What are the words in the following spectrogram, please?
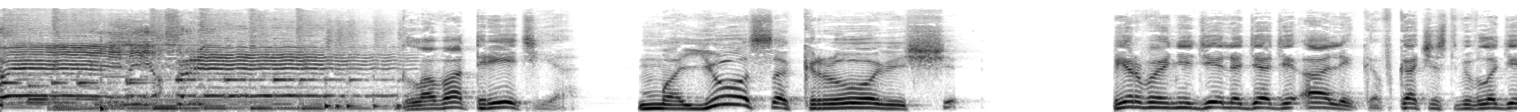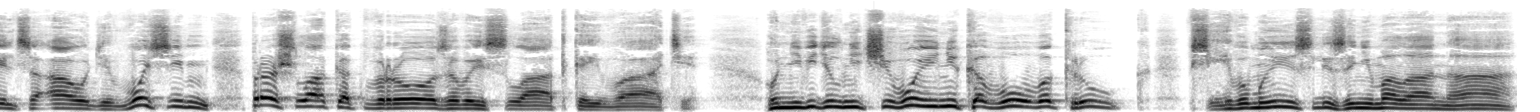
pain, your threat. Глава третья. Мое сокровище. Первая неделя дяди Алика в качестве владельца Audi 8 прошла как в розовой сладкой вате. Он не видел ничего и никого вокруг. Все его мысли занимала она,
